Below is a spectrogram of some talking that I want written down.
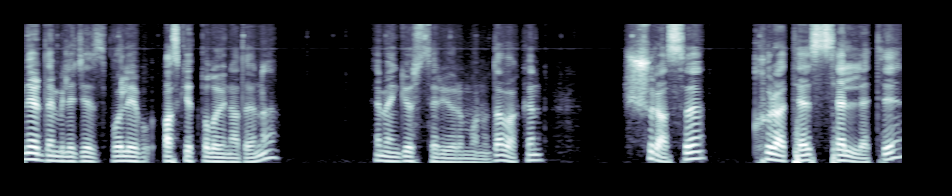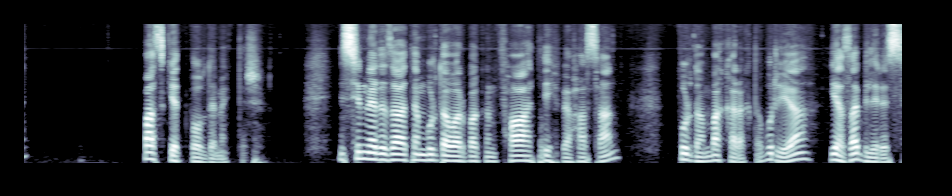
Nereden bileceğiz voleybol, basketbol oynadığını? Hemen gösteriyorum onu da bakın. Şurası kurates selleti basketbol demektir. İsimler de zaten burada var bakın Fatih ve Hasan. Buradan bakarak da buraya yazabiliriz.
